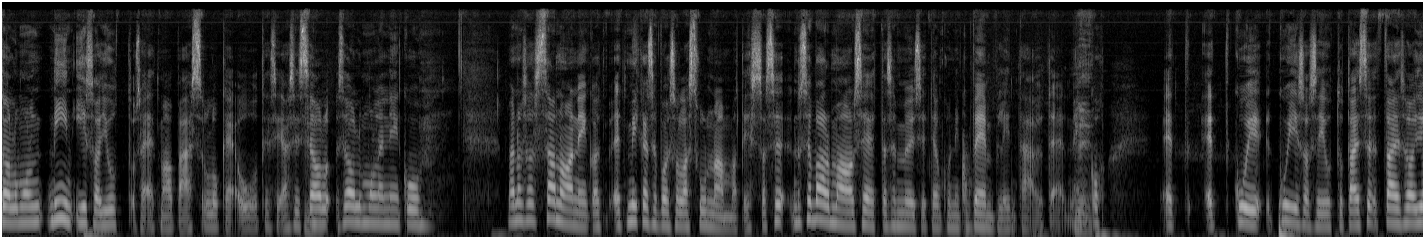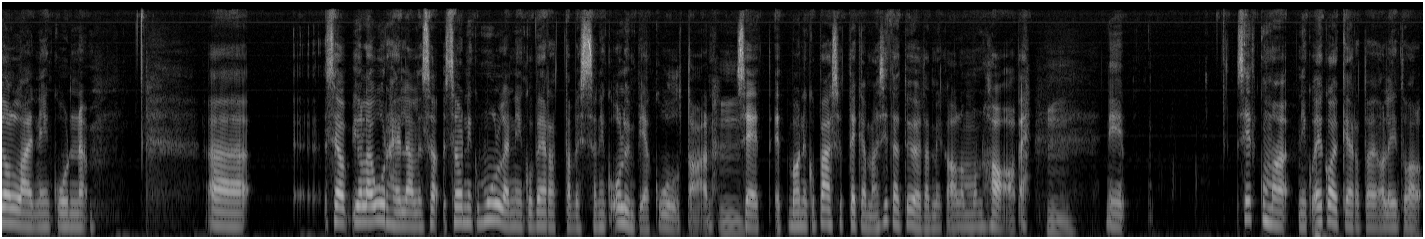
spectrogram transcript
on ollut mulle niin iso juttu se, että mä oon päässyt lukemaan uutisia. Siis se, on, se on ollut mulle niin kuin, mä en osaa sanoa, niin kuin, että mikä se voisi olla sun ammatissa. Se, no se varmaan on se, että sä myisit jonkun niin kuin Wemblin täyteen. Niin. Niin kuin että et kui, kui iso se juttu, tai se, tai se on jollain niin kuin, ää, se on jollain urheilijalle, se, se on niin kuin mulle niin kuin verrattavissa niin kuin olympiakultaan. Mm. Se, että, että mä oon niin kuin päässyt tekemään sitä työtä, mikä on mun haave. Mm. Niin sitten kun mä niin kuin ekoi kertoi olin tuolla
